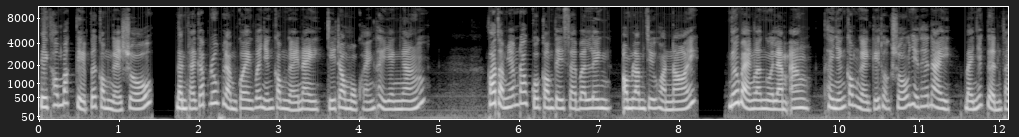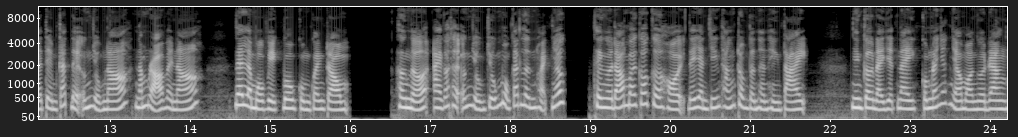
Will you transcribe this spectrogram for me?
vì không bắt kịp với công nghệ số, đành phải gấp rút làm quen với những công nghệ này chỉ trong một khoảng thời gian ngắn. Phó tổng giám đốc của công ty Cyberlink, ông Lâm Chiêu Hoành nói, nếu bạn là người làm ăn, thì những công nghệ kỹ thuật số như thế này, bạn nhất định phải tìm cách để ứng dụng nó, nắm rõ về nó. Đây là một việc vô cùng quan trọng. Hơn nữa, ai có thể ứng dụng chúng một cách linh hoạt nhất thì người đó mới có cơ hội để giành chiến thắng trong tình hình hiện tại. Nhưng cơn đại dịch này cũng đã nhắc nhở mọi người rằng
